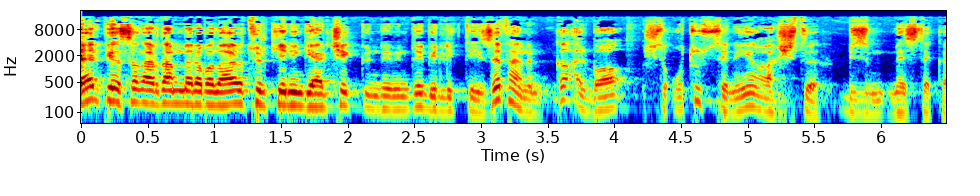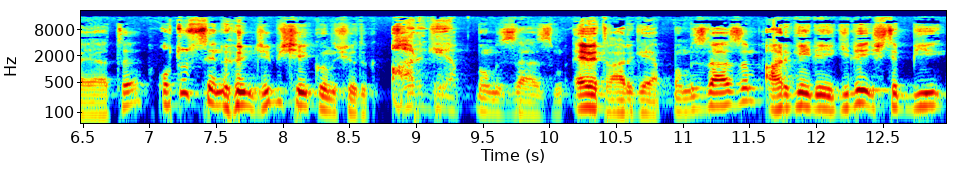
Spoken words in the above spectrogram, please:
Reel piyasalardan merhabalar. Türkiye'nin gerçek gündeminde birlikteyiz efendim. Galiba işte 30 seneyi aştı bizim meslek hayatı. 30 sene önce bir şey konuşuyorduk. Arge yapmamız lazım. Evet arge yapmamız lazım. Arge ile ilgili işte bir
